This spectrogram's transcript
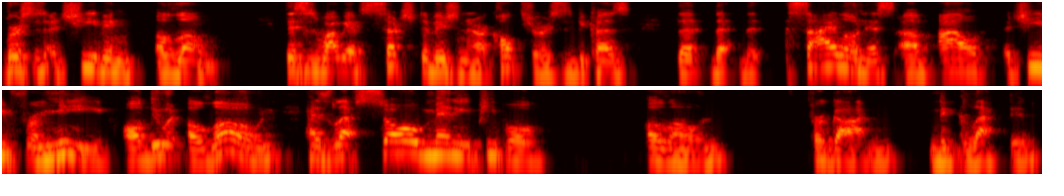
versus achieving alone. This is why we have such division in our cultures, is because the, the, the silo-ness of I'll achieve for me, I'll do it alone, has left so many people alone, forgotten, neglected,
